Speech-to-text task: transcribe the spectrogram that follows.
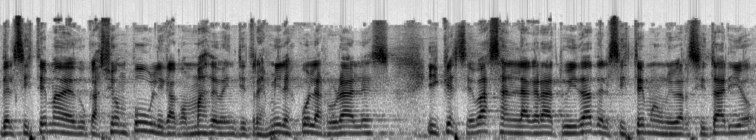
del sistema de educación pública con más de 23.000 escuelas rurales y que se basa en la gratuidad del sistema universitario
